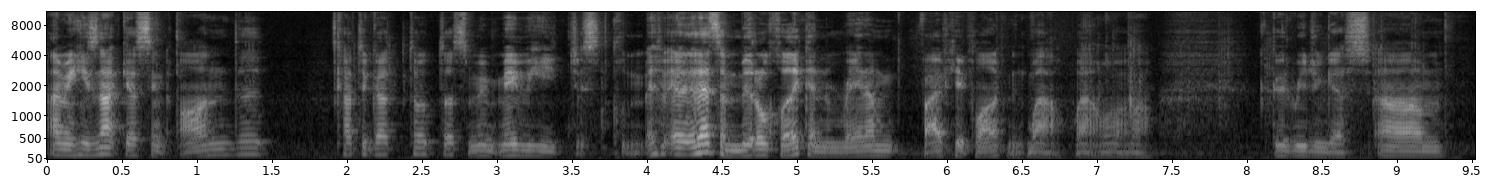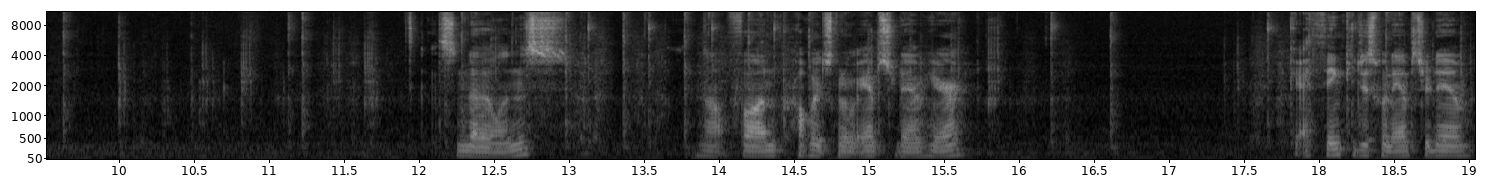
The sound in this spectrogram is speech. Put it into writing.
I mean, he's not guessing on the Maybe, maybe he just... That's a middle click and random 5k plonk. Wow, wow, wow, wow. Good region guess. Um, it's Netherlands. Not fun. Probably just going to go Amsterdam here. Okay, I think he just went Amsterdam.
